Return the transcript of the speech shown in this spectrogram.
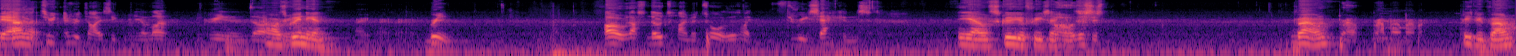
Yeah, Sounds there are like- two different types of green. Light green and dark oh, it's green again. Right, right, right. Green. Oh, that's no time at all. It was like three seconds. Yeah, well, screw your three seconds. Oh, this is brown. brown, brown, brown, brown. brown. Please be brown.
